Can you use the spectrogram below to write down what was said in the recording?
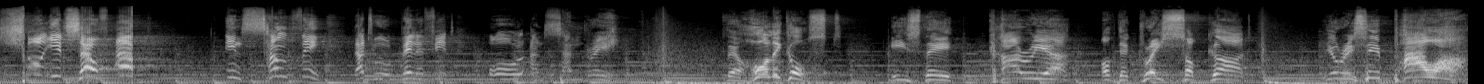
show itself up in something that will benefit all and sundry. The Holy Ghost is the carrier of the grace of God. You receive power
